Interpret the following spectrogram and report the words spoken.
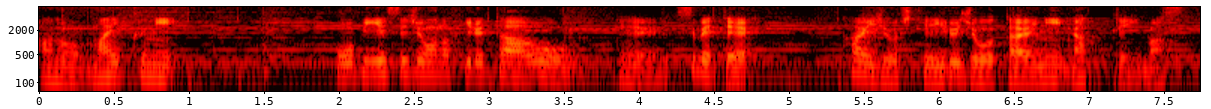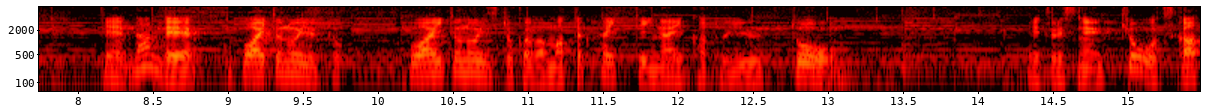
あの、マイクに OBS 上のフィルターを、えー、全て解除している状態になっています。で、なんでホワイトノイズとホワイトノイズとかが全く入っていないかというと、えっ、とですね、今日使っ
